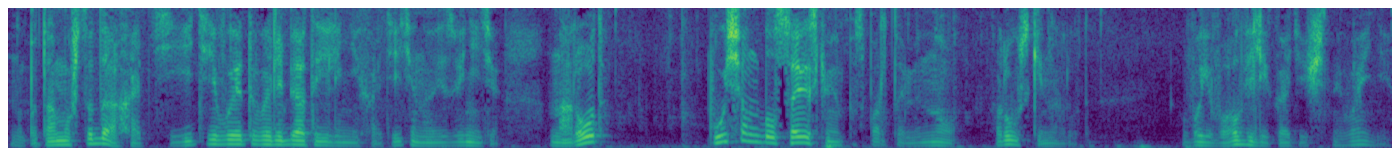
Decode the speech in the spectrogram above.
Ну, потому что, да, хотите вы этого, ребята, или не хотите, но извините, народ, пусть он был советскими паспортами, но русский народ воевал в Великой Отечественной войне.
